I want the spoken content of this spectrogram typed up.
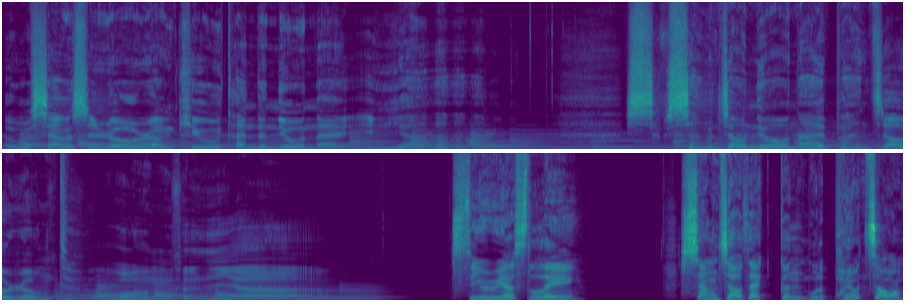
我像是柔软 Q 弹的牛奶一样。像香蕉牛奶般交融的我们呀，Seriously，香蕉在跟我的朋友交往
